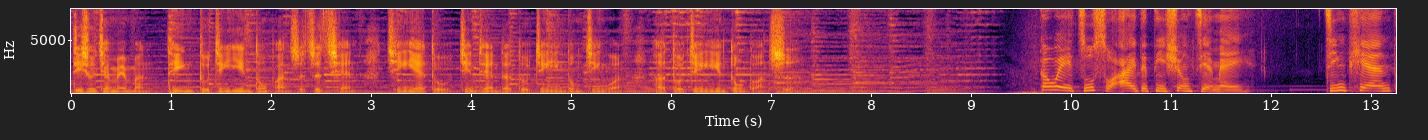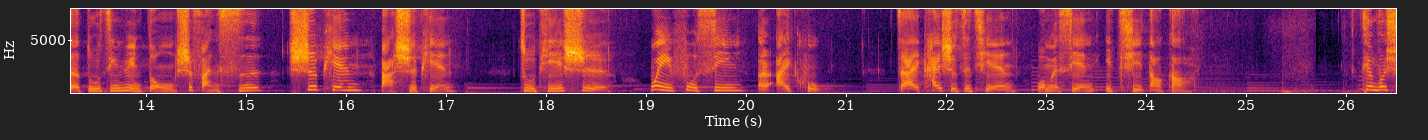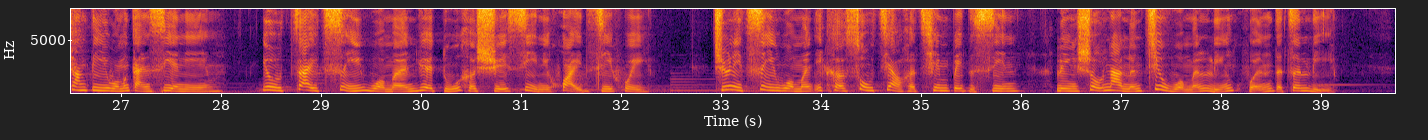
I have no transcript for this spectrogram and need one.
弟兄姐妹们，听读经运动反思之前，请阅读今天的读经运动经文和读经运动短诗。各位主所爱的弟兄姐妹，今天的读经运动是反思诗篇八十篇，主题是为复兴而哀哭。在开始之前，我们先一起祷告。天父上帝，我们感谢你。又再次以我们阅读和学习你话语的机会，求你赐予我们一颗受教和谦卑的心，领受那能救我们灵魂的真理。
